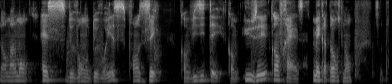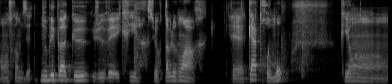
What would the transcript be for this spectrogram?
Normalement, S devant deux voyelles prend Z, comme visiter, comme user, comme fraise. Mais 14, non, ça prononce comme Z. N'oublie pas que je vais écrire sur tableau noir euh, quatre mots qui ont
